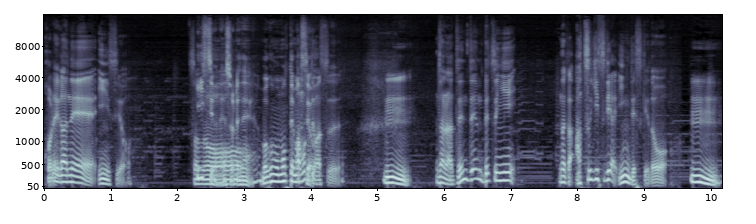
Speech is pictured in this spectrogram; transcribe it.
これがねいいんすよ。いいっすよねそれね。僕も持ってますよ。ってます？うん。だから全然別になんか厚着すりゃいいんですけどうん。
